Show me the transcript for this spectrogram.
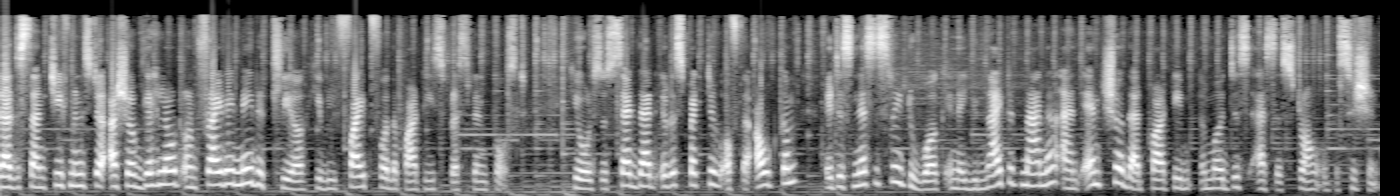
Rajasthan Chief Minister Ashok Gehlot on Friday made it clear he will fight for the party's president post. He also said that irrespective of the outcome, it is necessary to work in a united manner and ensure that party emerges as a strong opposition.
